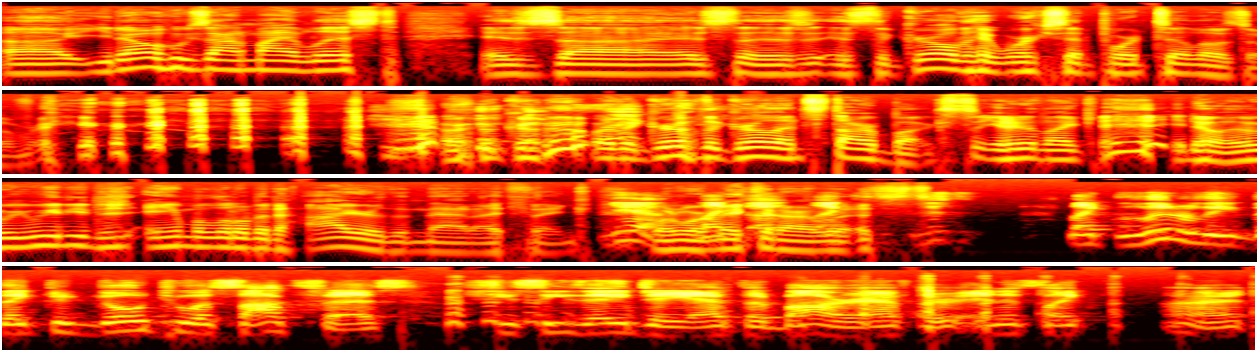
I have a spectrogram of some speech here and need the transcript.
uh, you know who's on my list is uh, is the is the girl that works at Portillo's over here. or, the girl- or the girl, the girl at Starbucks. You know, like you know, we, we need to aim a little bit higher than that. I think. Yeah, when we're like, making our like, list. just- like literally, they could go to a Sox fest. She sees AJ at the bar after, and it's like, all right,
